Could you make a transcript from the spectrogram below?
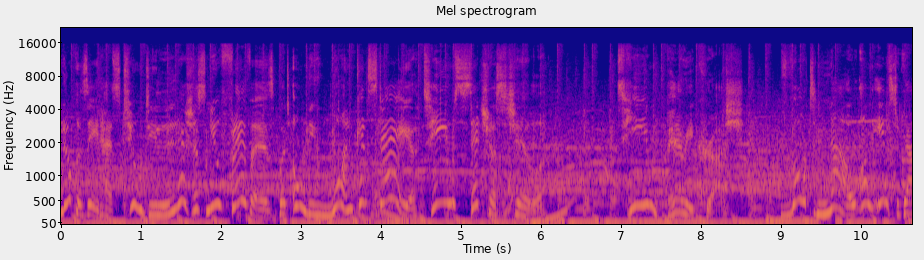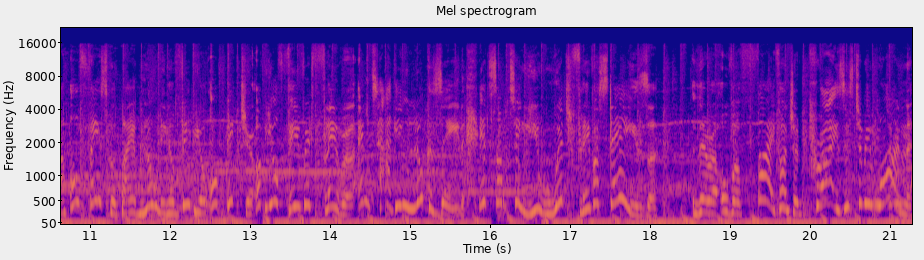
Lucozade has two delicious new flavors, but only one can stay. Team Citrus Chill. Team Berry Crush. Vote now on Instagram or Facebook by uploading a video or picture of your favorite flavor and tagging Lucozade. It's up to you which flavor stays. There are over 500 prizes to be won.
